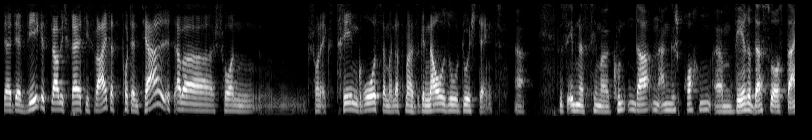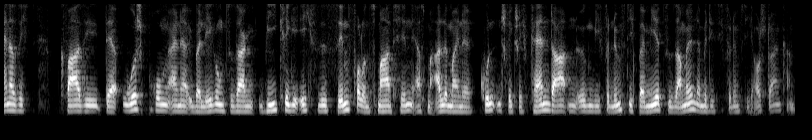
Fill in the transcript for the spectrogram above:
der, der Weg ist, glaube ich, relativ weit. Das Potenzial ist aber schon, schon extrem groß, wenn man das mal so genau so durchdenkt. Ja. Du hast eben das Thema Kundendaten angesprochen. Ähm, wäre das so aus deiner Sicht quasi der Ursprung einer Überlegung zu sagen, wie kriege ich es sinnvoll und smart hin, erstmal alle meine Kunden-Fan-Daten irgendwie vernünftig bei mir zu sammeln, damit ich sie vernünftig aussteuern kann?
